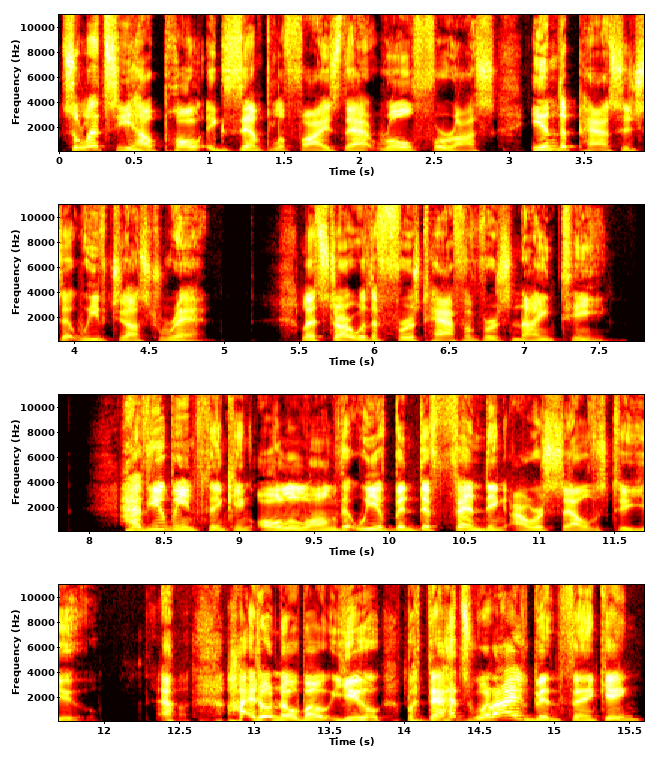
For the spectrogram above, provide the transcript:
So let's see how Paul exemplifies that role for us in the passage that we've just read. Let's start with the first half of verse 19. Have you been thinking all along that we have been defending ourselves to you? I don't know about you, but that's what I've been thinking.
